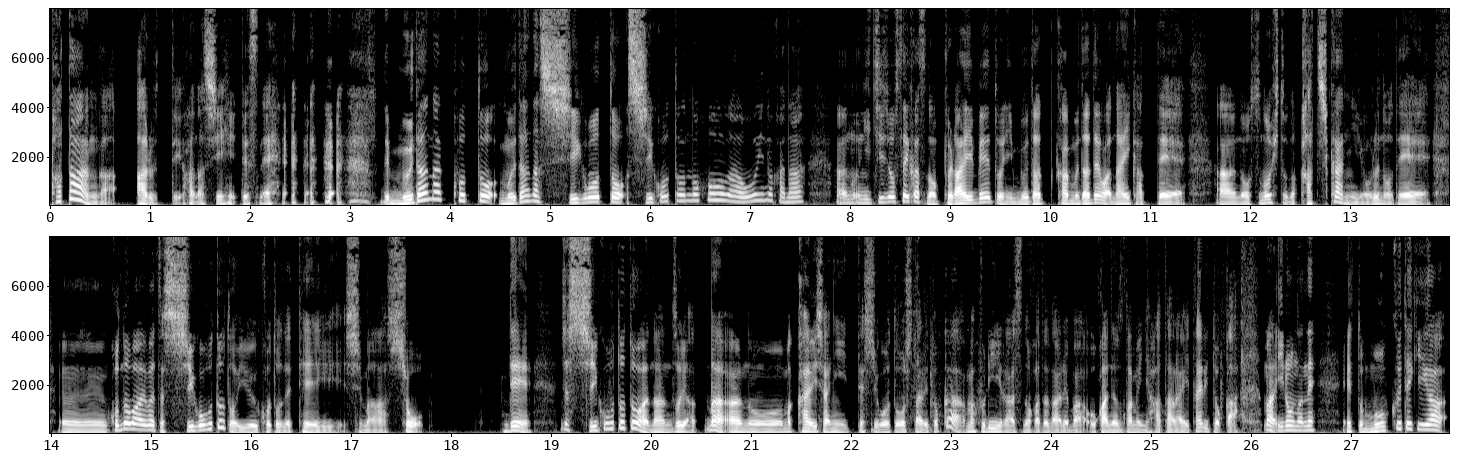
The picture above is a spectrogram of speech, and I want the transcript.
パターンがあるっていう話ですね で、無駄なこと、無駄な仕事、仕事の方が多いのかな？あの、日常生活のプライベートに無駄か無駄ではないかって、あの、その人の価値観によるので、うん、この場合はじゃ仕事ということで定義しましょう。で、じゃあ仕事とは何ぞや？まあ、あの、まあ、会社に行って仕事をしたりとか、まあ、フリーランスの方であればお金のために働いたりとか、まあ、いろんなね、えっと、目的が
